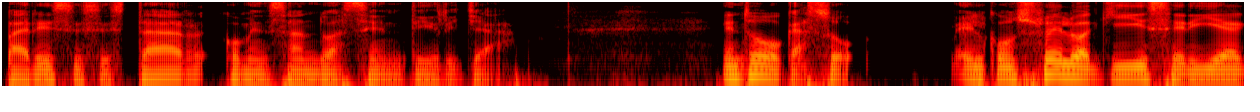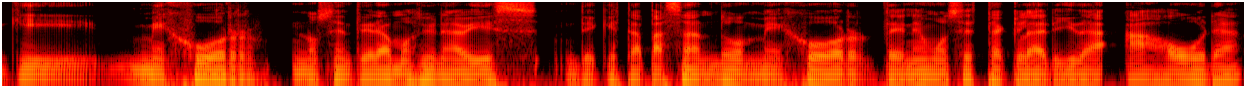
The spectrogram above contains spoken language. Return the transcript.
pareces estar comenzando a sentir ya. En todo caso, el consuelo aquí sería que mejor nos enteramos de una vez de qué está pasando, mejor tenemos esta claridad ahora,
